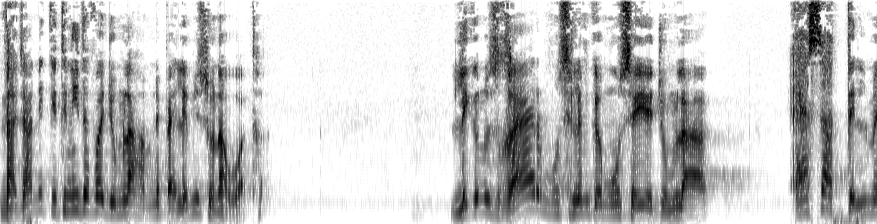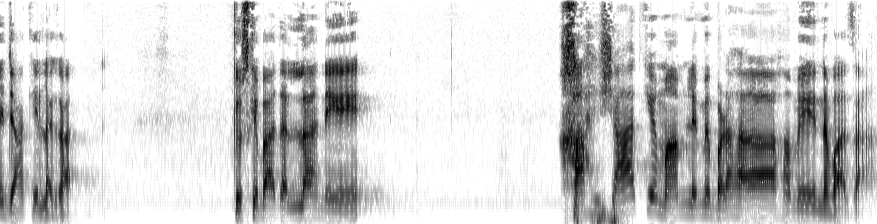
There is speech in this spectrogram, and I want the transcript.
نہ جانے کتنی دفعہ جملہ ہم نے پہلے بھی سنا ہوا تھا۔ لیکن اس غیر مسلم کے منہ سے یہ جملہ ایسا دل میں جا کے لگا کہ اس کے بعد اللہ نے خواہشات کے معاملے میں بڑا ہمیں نوازا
